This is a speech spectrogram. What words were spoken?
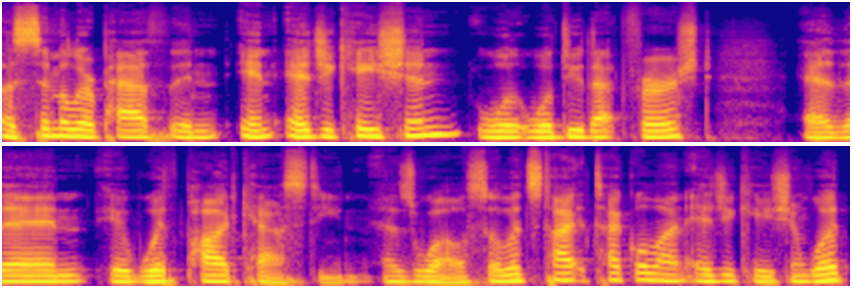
a similar path in in education? We'll we'll do that first, and then it, with podcasting as well. So let's t- tackle on education. What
